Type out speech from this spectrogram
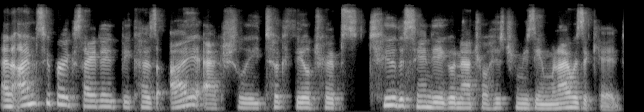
and I'm super excited because I actually took field trips to the San Diego Natural History Museum when I was a kid.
